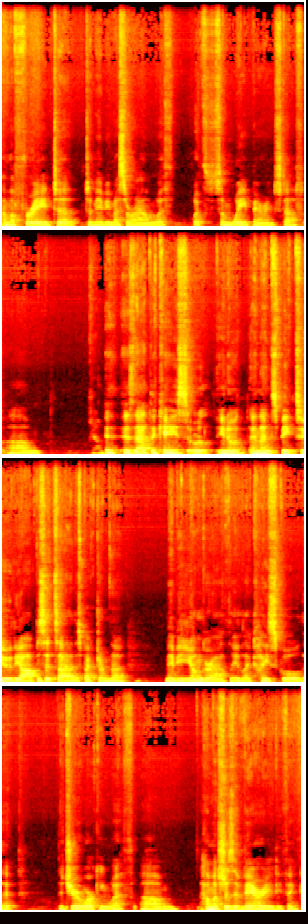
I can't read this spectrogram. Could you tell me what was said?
am afraid to to maybe mess around with with some weight bearing stuff. Um, yeah. is, is, that the case, or you know, and then speak to the opposite side of the spectrum, the maybe younger athlete like high school that that you're working with. Um, how much does it vary? Do you think?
